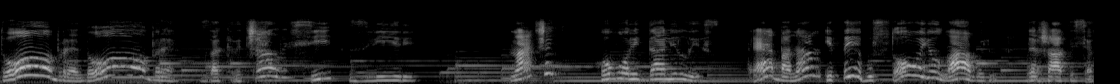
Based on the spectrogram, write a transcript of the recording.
Добре, добре. закричали всі звірі. Значить, говорить далі лис, треба нам іти густою лавою, держатися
